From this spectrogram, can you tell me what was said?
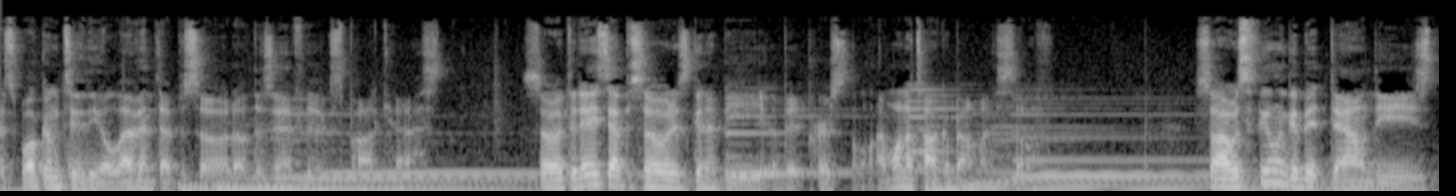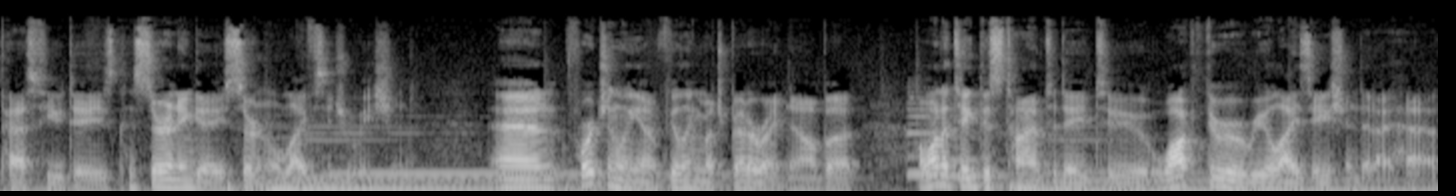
guys. Welcome to the 11th episode of the Zen Physics podcast. So, today's episode is going to be a bit personal. I want to talk about myself. So, I was feeling a bit down these past few days concerning a certain life situation. And fortunately, I'm feeling much better right now, but I want to take this time today to walk through a realization that I had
